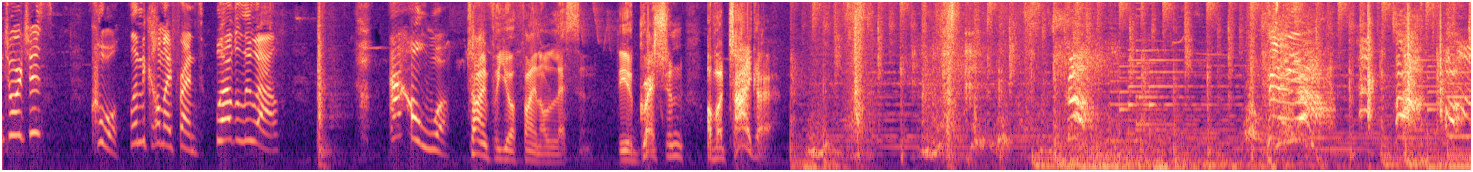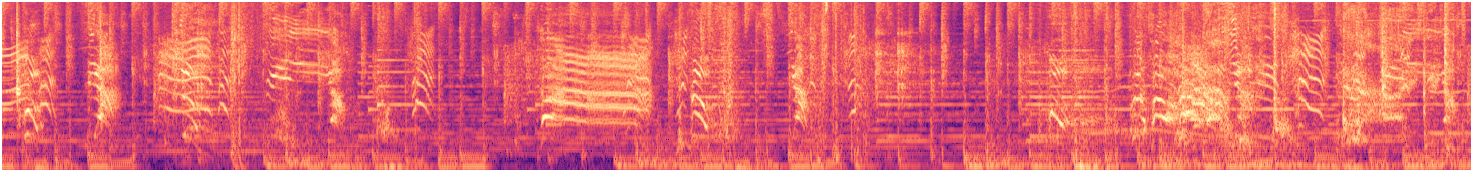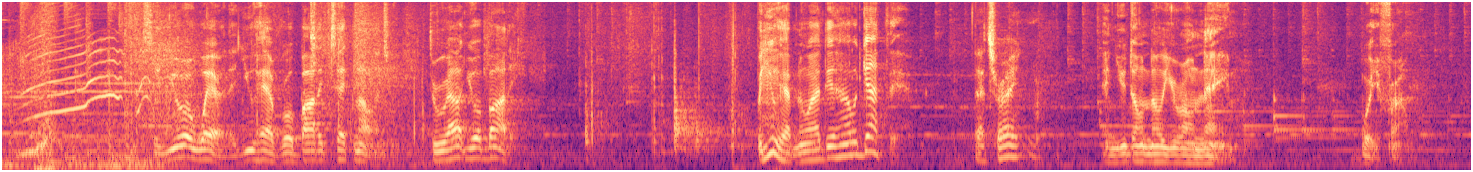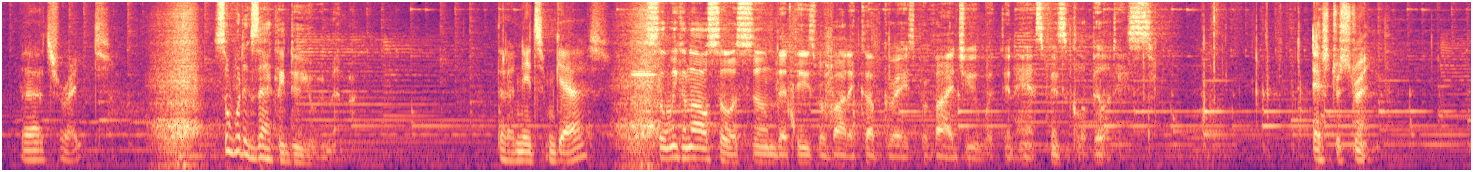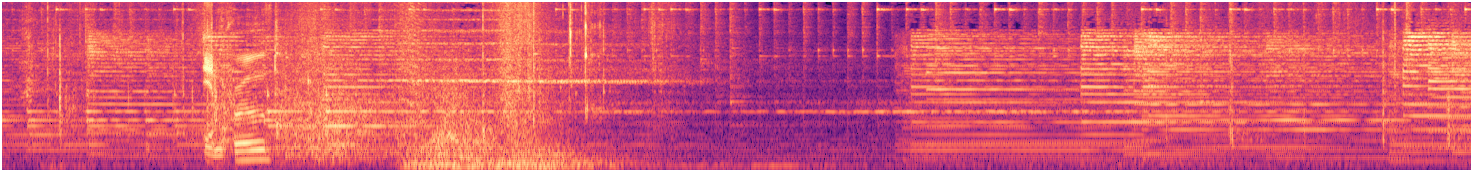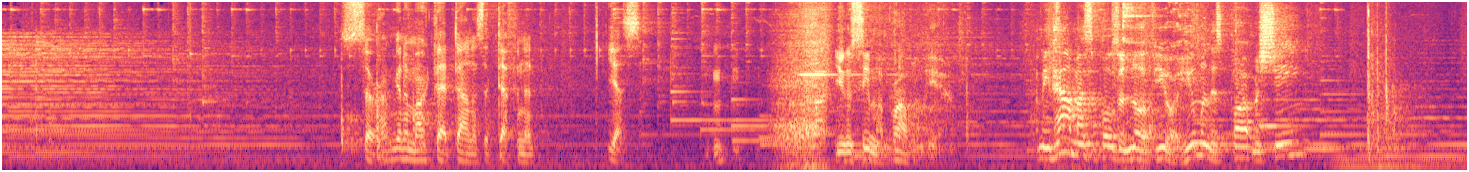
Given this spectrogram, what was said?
Torches? Cool. Let me call my friends. We'll have a luau. Ow! Time for your final lesson. The aggression of a tiger. So you're aware that you have robotic technology throughout your body. But you have no idea how it got there. That's right. And you don't know your own name. Where you from? That's right. So what exactly do you remember? That I need some gas? So we can also assume that these robotic upgrades provide you with enhanced physical abilities. Extra strength. Improved Sir, I'm gonna mark that down as a definite yes. You can see my problem here. I mean, how am I supposed to know if you're a human that's part machine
